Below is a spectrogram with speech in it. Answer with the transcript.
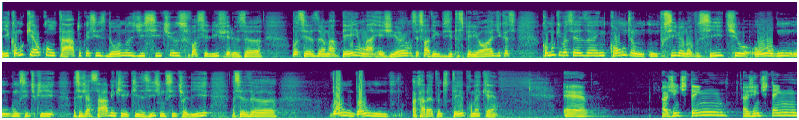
E como que é o contato com esses donos de sítios fossilíferos? Uh, vocês uh, mapeiam lá a região, vocês fazem visitas periódicas. Como que vocês uh, encontram um possível novo sítio ou algum, algum sítio que vocês já sabem que, que existe um sítio ali? Vocês vão, vão a cada tanto tempo? Como é que é? é a gente tem a gente tem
